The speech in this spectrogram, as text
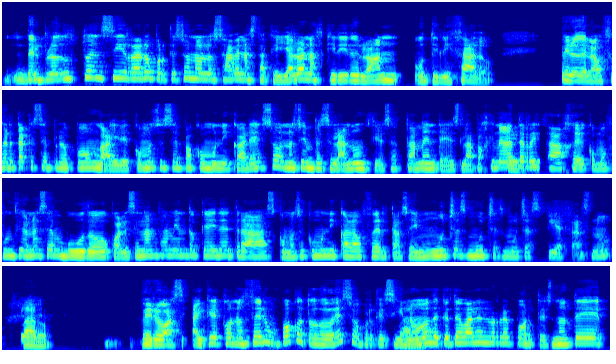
del, del producto en sí raro, porque eso no lo saben hasta que ya lo han adquirido y lo han utilizado. Pero de la oferta que se proponga y de cómo se sepa comunicar eso, no siempre es el anuncio exactamente, es la página de sí, aterrizaje, cómo funciona ese embudo, cuál es el lanzamiento que hay detrás, cómo se comunica la oferta, o sea, hay muchas, muchas, muchas piezas, ¿no? claro, Pero así, hay que conocer un poco todo eso, porque si claro. no, ¿de qué te valen los reportes? No te...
